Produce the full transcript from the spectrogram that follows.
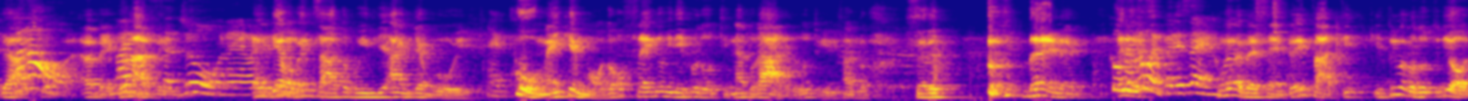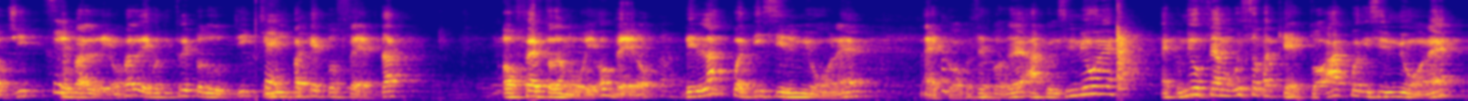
sta-. Ma no, Eh, vabbè, mali di stagione. E abbiamo dire. pensato quindi anche a voi. Ecco. Come, in che modo? Offrendovi dei prodotti naturali, prodotti che vi fanno stare bene. Come E noi, per esempio. Come noi per esempio, infatti il primo prodotto di oggi Sì. che parleremo, parleremo di tre prodotti in Certo. un pacchetto offerta, offerto da noi, ovvero dell'acqua di Sirmione, cose, acqua di Sirmione, ecco, noi offriamo questo pacchetto, acqua di Sirmione,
